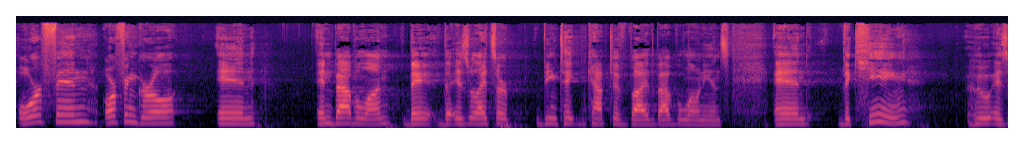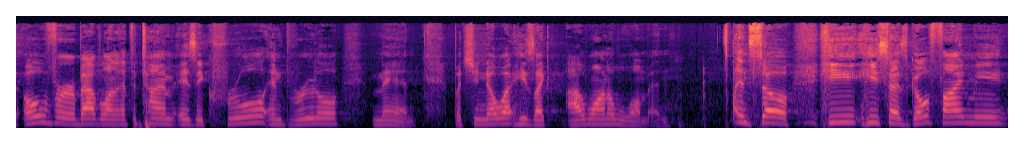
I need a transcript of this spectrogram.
orphan, orphan girl in, in Babylon. They, the Israelites are being taken captive by the Babylonians. And the king, who is over Babylon at the time, is a cruel and brutal man. But you know what? He's like, I want a woman. And so he, he says, Go find me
